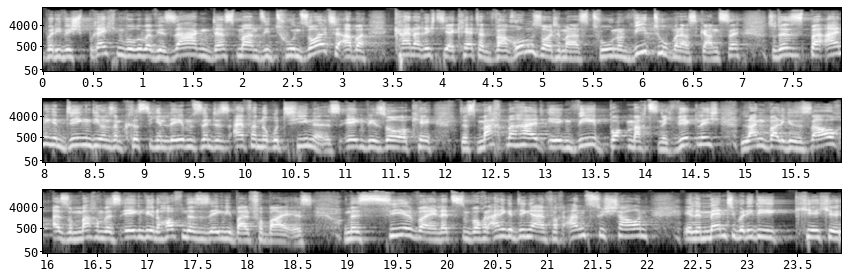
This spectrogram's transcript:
über die wir sprechen, worüber wir sagen, dass man sie tun sollte, aber keiner richtig erklärt hat, warum sollte man das tun und wie tut man das Ganze, sodass es bei einigen Dingen, die in unserem christlichen Leben sind, es einfach eine Routine ist. Irgendwie so, okay, das macht man halt irgendwie, Bock macht es nicht wirklich, langweilig ist es auch, also machen wir es irgendwie und hoffen, dass es irgendwie bald vorbei ist. Und das Ziel war in den letzten Wochen, einige Dinge einfach anzuschauen, Elemente, über die die Kirche,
